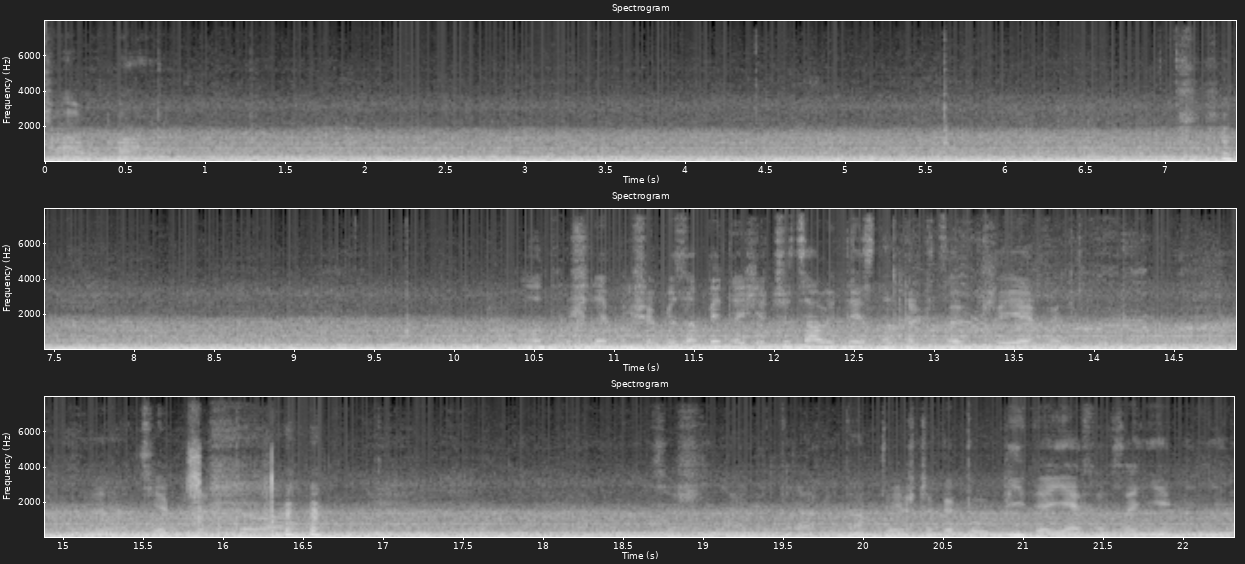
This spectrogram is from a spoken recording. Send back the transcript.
Szał pan. Otwórz lepiej, żeby zapytać się, czy cały na tak chce przyjechać. Ja cię pierdolę. Cię szlak trafi. Tam to jeszcze by pół bidy jechał za nimi, nie?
